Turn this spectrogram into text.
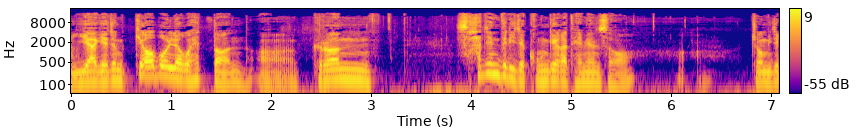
이야기에 좀 껴보려고 했던 어, 그런 사진들이 이제 공개가 되면서 어, 좀 이제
